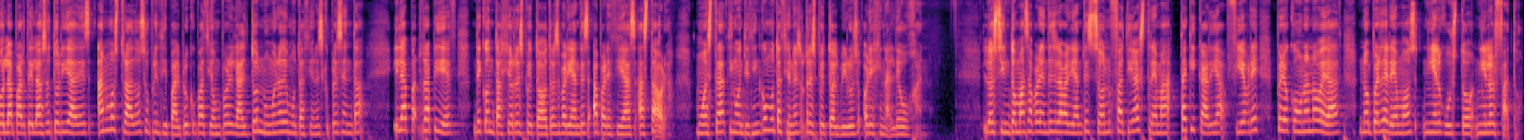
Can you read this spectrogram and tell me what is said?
Por la parte, las autoridades han mostrado su principal preocupación por el alto número de mutaciones que presenta y la rapidez de contagio respecto a otras variantes aparecidas hasta ahora. Muestra 55 mutaciones respecto al virus original de Wuhan. Los síntomas aparentes de la variante son fatiga extrema, taquicardia, fiebre, pero con una novedad, no perderemos ni el gusto ni el olfato.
